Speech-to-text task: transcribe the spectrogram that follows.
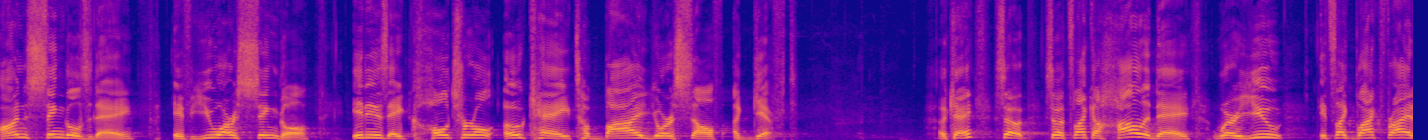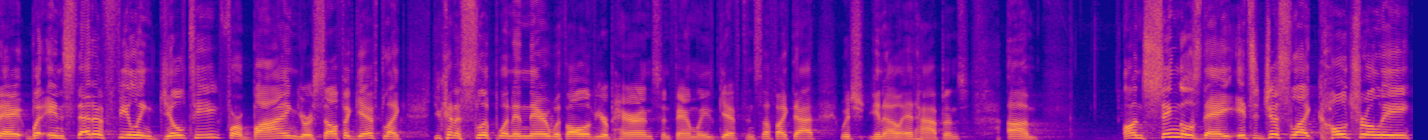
On Singles Day, if you are single it is a cultural okay to buy yourself a gift. Okay? So, so it's like a holiday where you, it's like Black Friday, but instead of feeling guilty for buying yourself a gift, like you kind of slip one in there with all of your parents and family's gift and stuff like that, which, you know, it happens. Um, on Singles Day, it's just like culturally,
